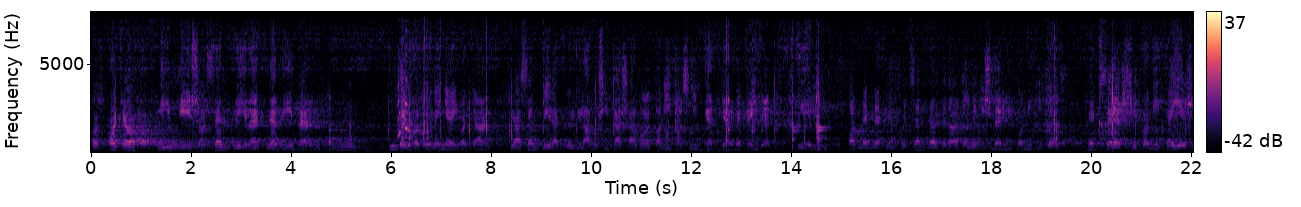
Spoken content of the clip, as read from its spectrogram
Az Atya, a Fiú és a Szent Lélek nevében. Mindenható mennyei atyánk, te a Szentlélek fölvilágosításával tanítasz minket, gyermekeidet. Kérünk, add meg nekünk, hogy szent lelked által megismerjük, ami igaz, megszeressük, ami helyes,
